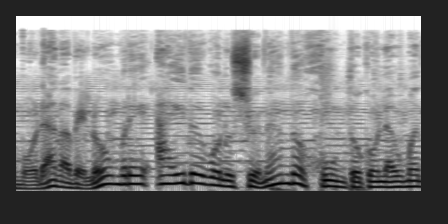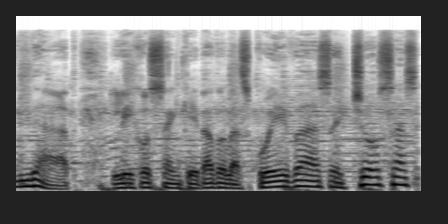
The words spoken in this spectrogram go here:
La morada del hombre ha ido evolucionando junto con la humanidad. Lejos han quedado las cuevas, chozas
